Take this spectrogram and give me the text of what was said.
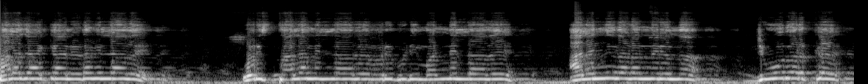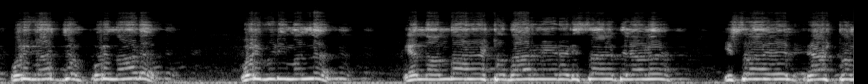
തലചായ്ക്കാൻ ഇടമില്ലാതെ ഒരു സ്ഥലമില്ലാതെ ഒരു പിടി മണ്ണില്ലാതെ അലഞ്ഞു നടന്നിരുന്ന ജൂതർക്ക് ഒരു രാജ്യം ഒരു നാട് ഒരു പിടി മണ്ണ് എന്ന അന്താരാഷ്ട്ര ധാരണയുടെ അടിസ്ഥാനത്തിലാണ് ഇസ്രായേൽ രാഷ്ട്രം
